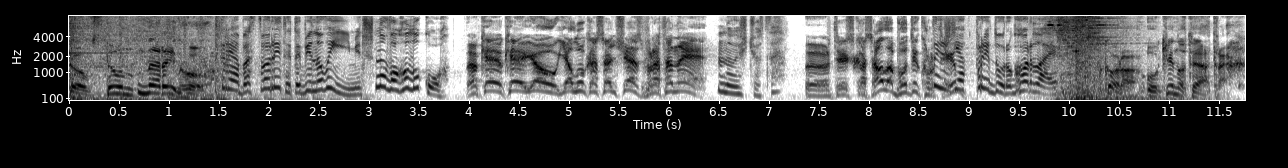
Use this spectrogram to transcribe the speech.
Товстун на рингу. Треба створити тобі новий імідж, нового луку. Окей, окей, йоу, я Лука Санчес, братане. Ну і що це? Е, ти сказала бути Ти крутим? ж як придурок горлаєш. Скоро у кінотеатрах.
